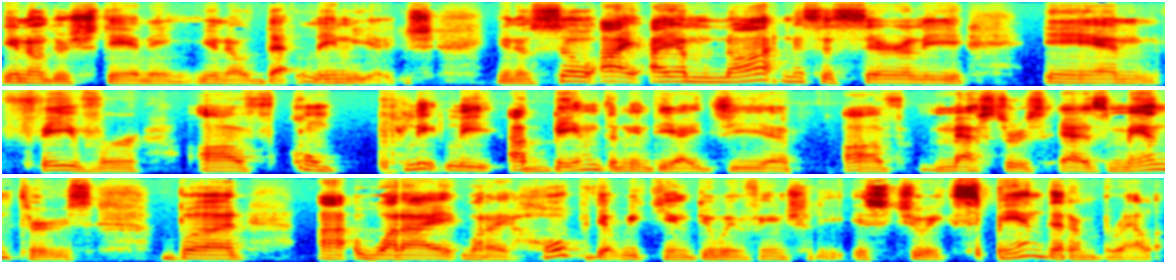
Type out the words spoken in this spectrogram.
in understanding, you know, that lineage, you know, so I, I am not necessarily in favor of completely abandoning the idea of masters as mentors. But uh, what I what I hope that we can do eventually is to expand that umbrella,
